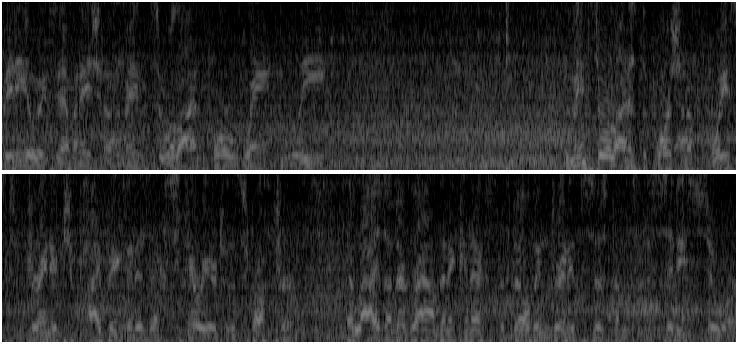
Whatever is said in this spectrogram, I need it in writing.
video examination of the main sewer line for Wayne Lee. The main sewer line is the portion of waste drainage piping that is exterior to the structure. It lies underground and it connects the building drainage system to the city sewer,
